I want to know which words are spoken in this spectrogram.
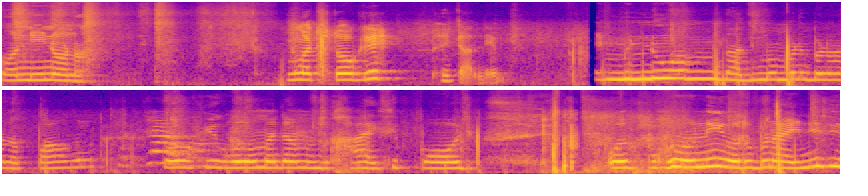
ਹੁਣ ਨਹੀਂ ਨਹਾਉਣਾ। ਮੂੰਹ ਹੱਥ ਧੋ ਕੇ ਫਿਰ ਚੱਲਦੇ ਆ ਮੈਨੂੰ ਅਮ ਦਾਦੀ ਮੰਮਾ ਨੇ ਬਣਾਇਆ ਪਾਗਲ। ਉਹ ਕਿ ਉਹ ਮੈਂ ਤੁਹਾਨੂੰ ਦਿਖਾਈ ਸੀ ਪੌਜ। ਉਹ ਪੋਣੀ ਉਹ ਬਣਾਈ ਨਹੀਂ ਸੀ।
